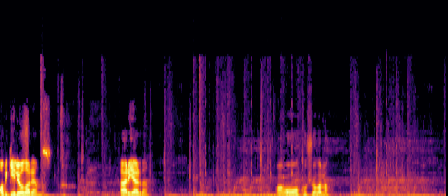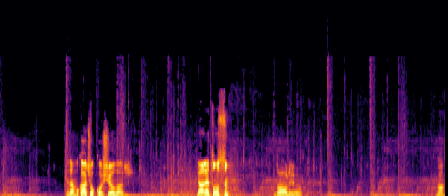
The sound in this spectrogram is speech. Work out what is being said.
Abi geliyorlar yalnız. Her yerden. Aa, oo koşuyorlar lan. Neden bu kadar çok koşuyorlar? Lanet olsun. Ne oluyor? Lan.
